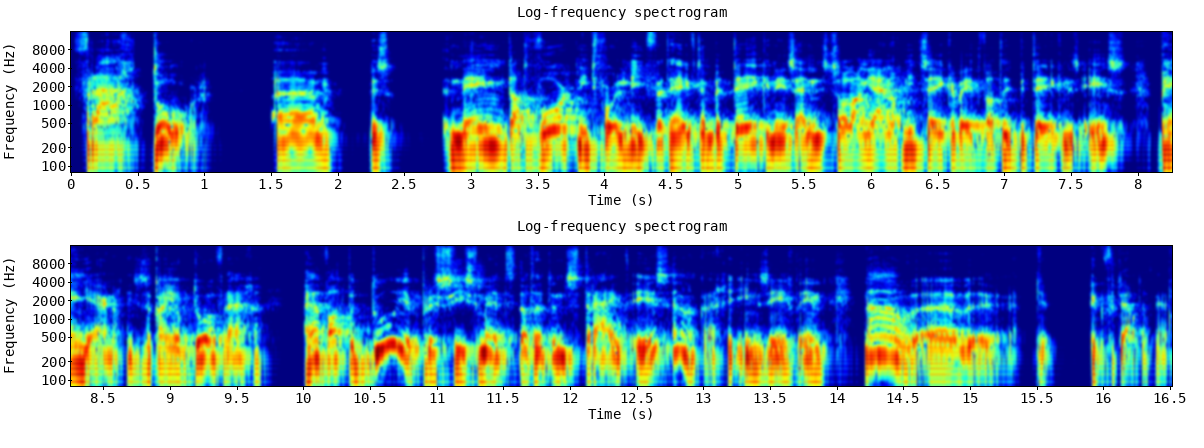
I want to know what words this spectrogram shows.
Vraag door. Um, dus neem dat woord niet voor lief. Het heeft een betekenis en zolang jij nog niet zeker weet wat die betekenis is, ben je er nog niet. Dus dan kan je ook doorvragen. Hè, wat bedoel je precies met dat het een strijd is? En dan krijg je inzicht in, nou, uh, ik vertel het net.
